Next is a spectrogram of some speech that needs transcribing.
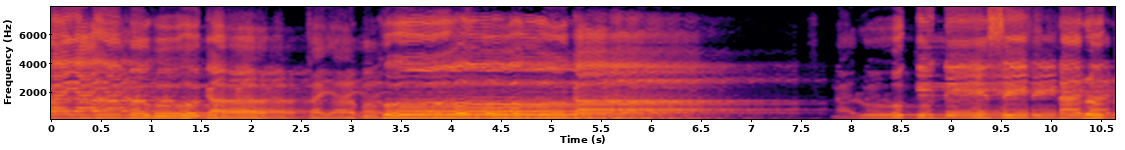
कयाम होगा कयाम होगा। न रोकने से न रुक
